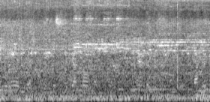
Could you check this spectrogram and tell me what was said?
ഇരുന്നൂറ് രൂപ. നൂറ്റമ്പത്. പന്ത്രണ്ട്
